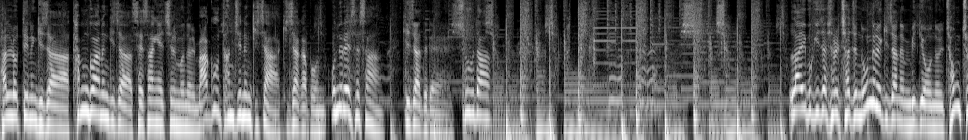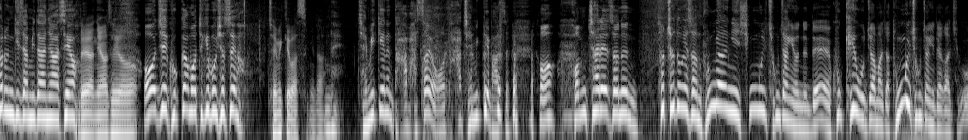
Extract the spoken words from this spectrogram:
발로 뛰는 기자, 탐구하는 기자, 세상의 질문을 마구 던지는 기자, 기자가 본 오늘의 세상, 기자들의 수다. 라이브 기자실을 찾은 오늘의 기자는 미디어 오늘 정철훈 기자입니다. 안녕하세요. 네, 안녕하세요. 어제 국감 어떻게 보셨어요? 재밌게 봤습니다. 네. 재밌게는 다 봤어요. 다 재밌게 봤어요. 어, 검찰에서는 서초동에서는 분명히 식물총장이었는데 국회에 오자마자 동물총장이 돼가지고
